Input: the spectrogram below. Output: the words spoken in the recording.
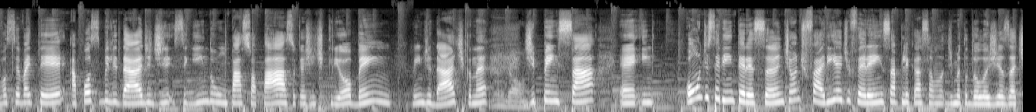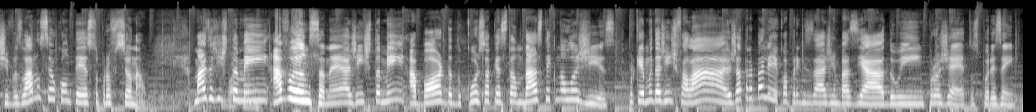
você vai ter a possibilidade de, seguindo um passo a passo que a gente criou, bem, bem didático, né? Legal. De pensar é, em onde seria interessante, onde faria diferença a aplicação de metodologias ativas lá no seu contexto profissional. Mas a gente Bacana. também avança, né? A gente também aborda do curso a questão das tecnologias. Porque muita gente fala, ah, eu já trabalhei com aprendizagem baseado em projetos, por exemplo.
